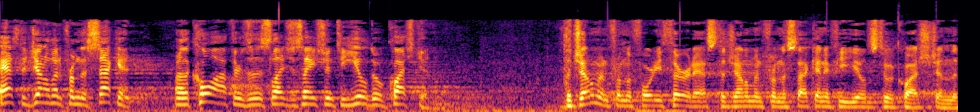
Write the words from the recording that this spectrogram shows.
ask the gentleman from the second, one of the co authors of this legislation, to yield to a question. The gentleman from the 43rd asks the gentleman from the second if he yields to a question. The,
